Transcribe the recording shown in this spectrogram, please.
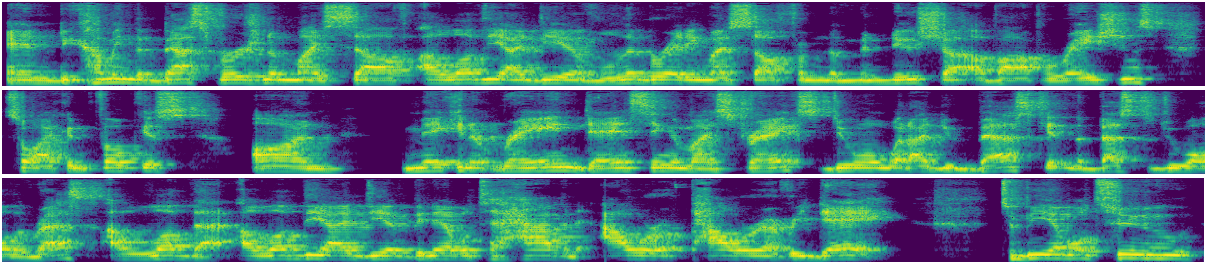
and becoming the best version of myself. I love the idea of liberating myself from the minutia of operations so I can focus on making it rain, dancing in my strengths, doing what I do best, getting the best to do all the rest. I love that. I love the idea of being able to have an hour of power every day, to be able to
